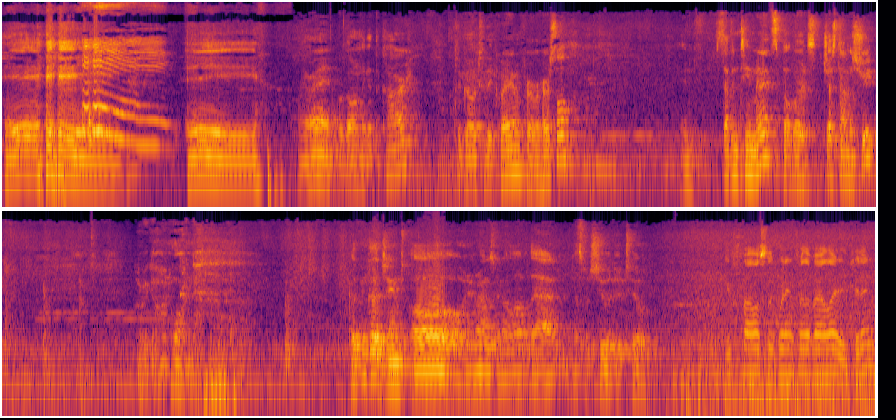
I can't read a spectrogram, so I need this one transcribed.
Hey. Hey. All right, we're going to get the car to go to the aquarium for rehearsal in 17 minutes, but we're just down the street. Here we go on one. Looking good, James. Oh, your mom's gonna love that. That's what she would do too. You fell asleep waiting for the valet. Are you kidding?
